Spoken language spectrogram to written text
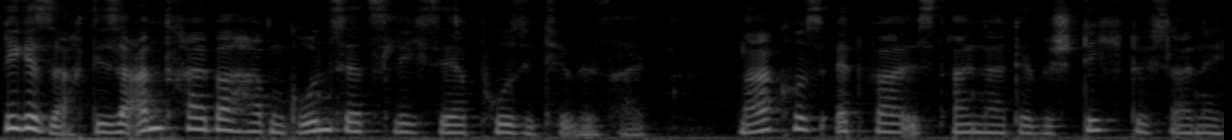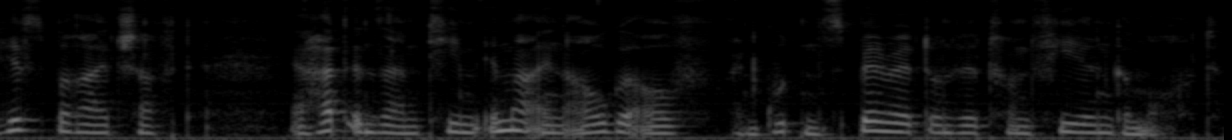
Wie gesagt, diese Antreiber haben grundsätzlich sehr positive Seiten. Markus etwa ist einer, der besticht durch seine Hilfsbereitschaft. Er hat in seinem Team immer ein Auge auf einen guten Spirit und wird von vielen gemocht.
